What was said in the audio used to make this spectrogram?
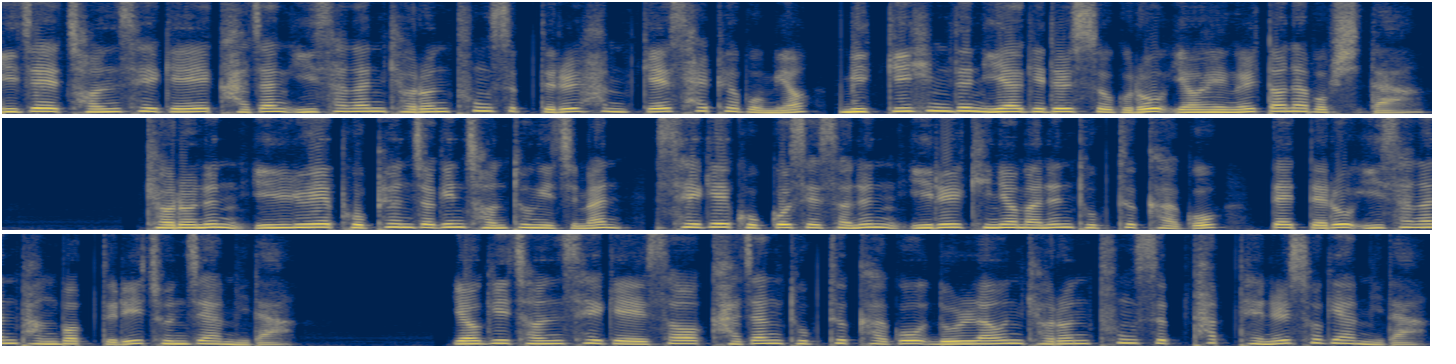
이제 전 세계의 가장 이상한 결혼 풍습들을 함께 살펴보며 믿기 힘든 이야기들 속으로 여행을 떠나봅시다. 결혼은 인류의 보편적인 전통이지만 세계 곳곳에서는 이를 기념하는 독특하고 때때로 이상한 방법들이 존재합니다. 여기 전 세계에서 가장 독특하고 놀라운 결혼 풍습 탑 10을 소개합니다.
